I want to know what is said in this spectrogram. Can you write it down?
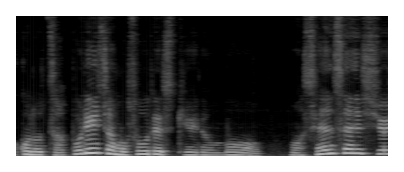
このザポリージャもそうですけれども、まあ、先々週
